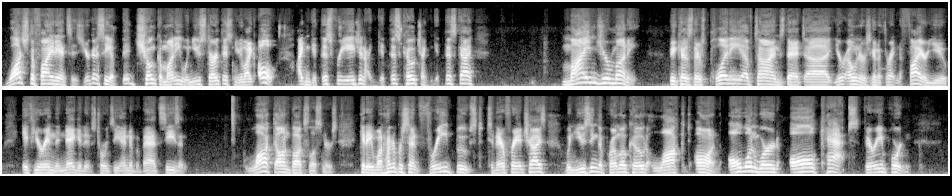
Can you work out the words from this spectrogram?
watch the finances. You're going to see a big chunk of money when you start this, and you're like, oh, I can get this free agent, I can get this coach, I can get this guy. Mind your money because there's plenty of times that uh, your owner is going to threaten to fire you if you're in the negatives towards the end of a bad season. Locked on Bucs listeners get a 100% free boost to their franchise when using the promo code locked on. All one word, all caps. Very important.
